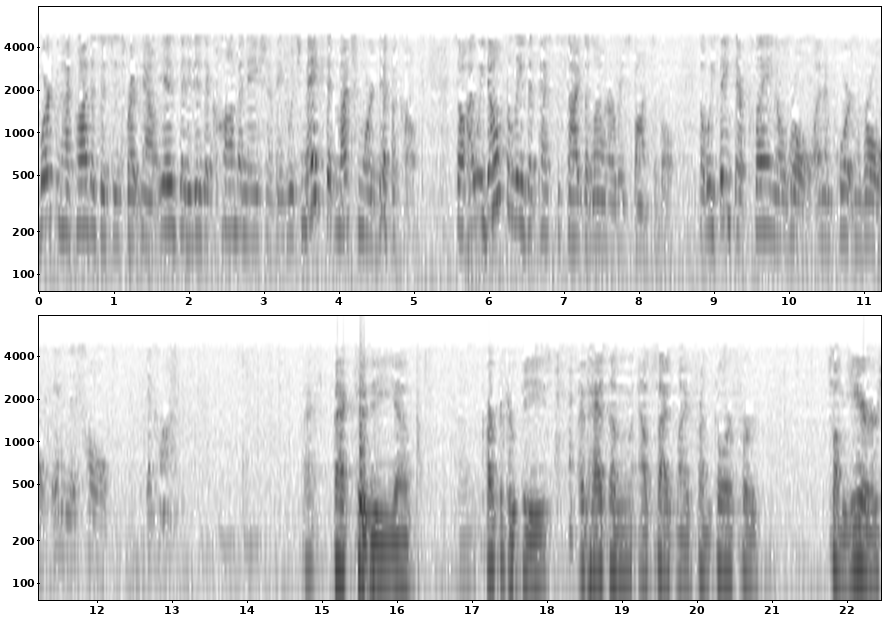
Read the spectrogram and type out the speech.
working hypothesis is right now is that it is a combination of things, which makes it much more difficult. So we don't believe that pesticides alone are responsible, but we think they're playing a role, an important role in this whole decline. Back to the uh, carpenter bees, I've had them outside my front door for some years,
